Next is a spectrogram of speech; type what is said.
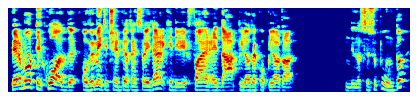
Per moto e quad, ovviamente c'è il pilota in solitario che deve fare da pilota e copilota nello stesso punto.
